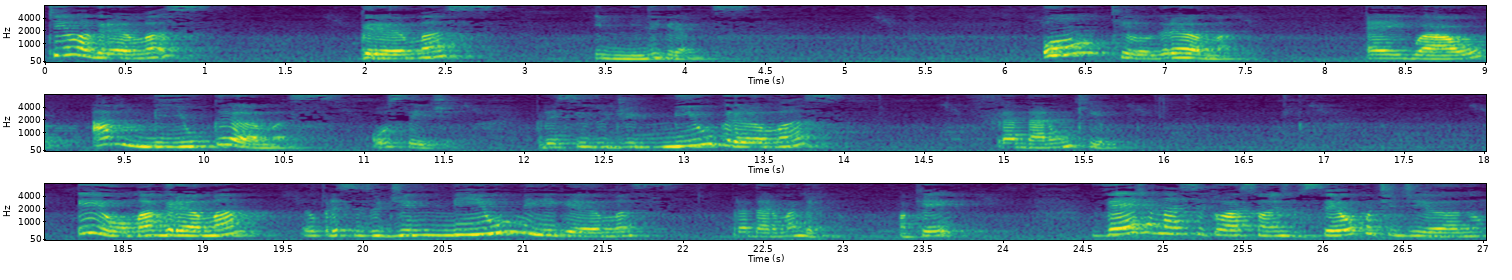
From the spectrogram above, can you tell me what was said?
quilogramas, gramas e miligramas. Um quilograma é igual a mil gramas, ou seja, preciso de mil gramas para dar um quilo. E uma grama, eu preciso de mil miligramas para dar uma grama, ok? Veja nas situações do seu cotidiano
